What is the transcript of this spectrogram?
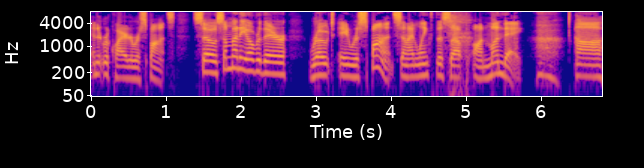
and it required a response. So somebody over there wrote a response, and I linked this up on Monday. Uh,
